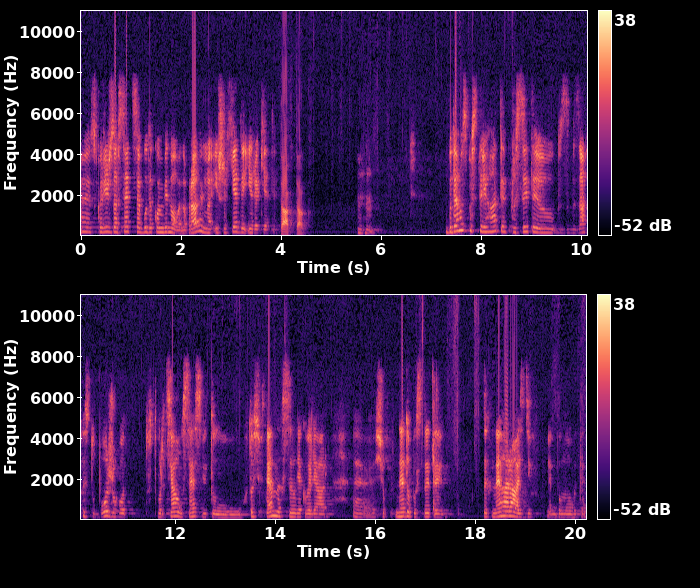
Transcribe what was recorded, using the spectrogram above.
Е, Скоріш за все, це буде комбіновано, правильно? І шахеди, і ракети. Так, так. Угу. Будемо спостерігати, просити захисту Божого, Творця Усесвіту, хтось в темних сил, як Веліар, е, щоб не допустити цих негараздів, як би мовити.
